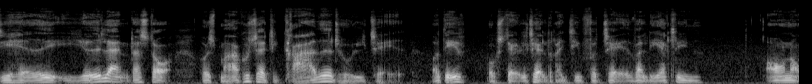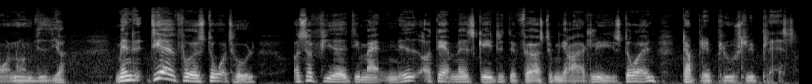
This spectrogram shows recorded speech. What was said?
de havde i Jødeland, der står hos Markus, at de gravede et hul i taget. Og det er bogstaveligt talt rigtigt, for taget var lærklinet ovenover nogle vidjer. Men de havde fået et stort hul, og så firede de manden ned, og dermed skete det første mirakel i historien, der blev pludselig plads.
